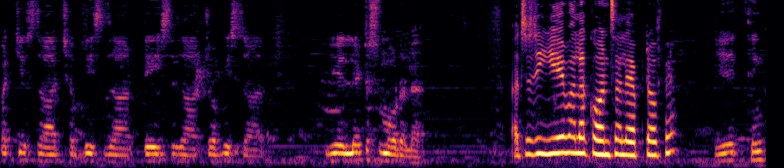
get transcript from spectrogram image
पच्चीस हज़ार छब्बीस हज़ार तेईस हज़ार चौबीस हज़ार ये लेटेस्ट मॉडल है। अच्छा जी ये वाला कौन सा लैपटॉप है? ये थिंक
